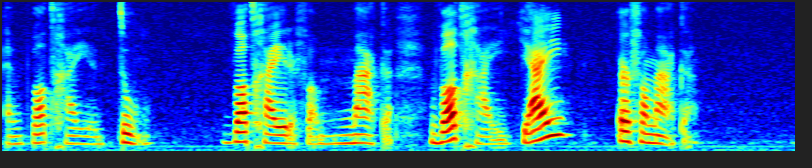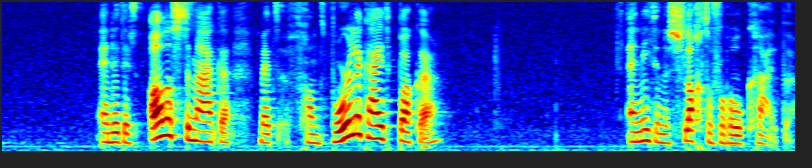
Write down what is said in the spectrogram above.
En wat ga je doen? Wat ga je ervan maken? Wat ga jij ervan maken? En dit heeft alles te maken met verantwoordelijkheid pakken en niet in de slachtofferrol kruipen.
